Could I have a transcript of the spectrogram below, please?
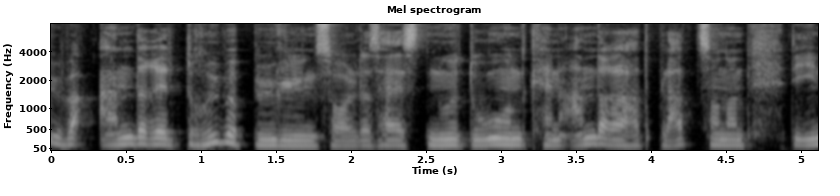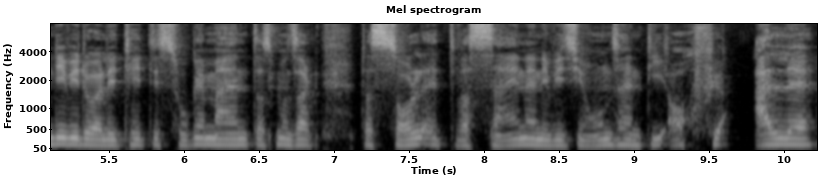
über andere drüber bügeln soll. Das heißt, nur du und kein anderer hat Platz, sondern die Individualität ist so gemeint, dass man sagt, das soll etwas sein, eine Vision sein, die auch für alle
